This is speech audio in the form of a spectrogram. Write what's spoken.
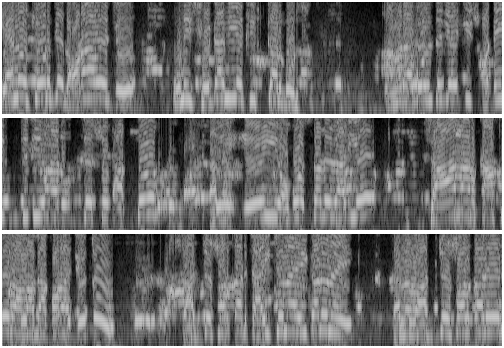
কেন চোরকে ধরা হয়েছে উনি সেটা নিয়ে চিৎকার করছে আমরা বলতে চাইছি সঠিক যদি ওনার উদ্দেশ্য থাকতো, তাহলে এই অবস্থাতে দাঁড়িয়ে চাল আর কাকড় আলাদা করা যেত। রাজ্য সরকার চাইছে না এই কারণে। কারণ রাজ্য সরকারের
